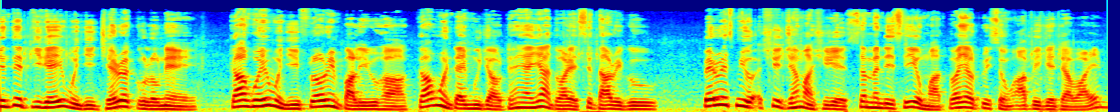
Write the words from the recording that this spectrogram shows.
ပြင်သစ်ပြည်ထောင်ဝင်ကြီးဂျယ်ရက်ကိုလုံးနဲ့ကာကွယ်ရေးဝန်ကြီးဖလော်ရင်ပါလီတို့ဟာကားဝင်တိုက်မှုကြောင့်ဒဏ်ရာရသွားတဲ့စစ်သားတွေကိုပဲရစ်မြို့အရှိချမ်းမှာရှိတဲ့ဆမ်မန်ဒီဆေးရုံမှာတွားရောက်တွေ့ဆုံအားပေးခဲ့ကြပါတယ်။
